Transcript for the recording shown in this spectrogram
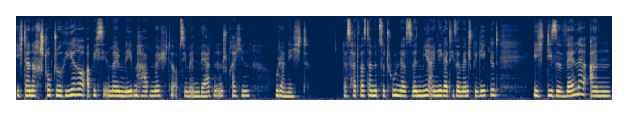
ich danach strukturiere, ob ich sie in meinem Leben haben möchte, ob sie meinen Werten entsprechen oder nicht. Das hat was damit zu tun, dass wenn mir ein negativer Mensch begegnet, ich diese Welle an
